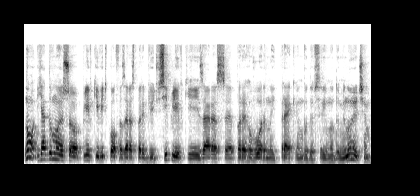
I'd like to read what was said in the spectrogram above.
Ну, я думаю, що плівки від зараз переб'ють всі плівки, і зараз е, переговорний трек він буде все рівно домінуючим.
